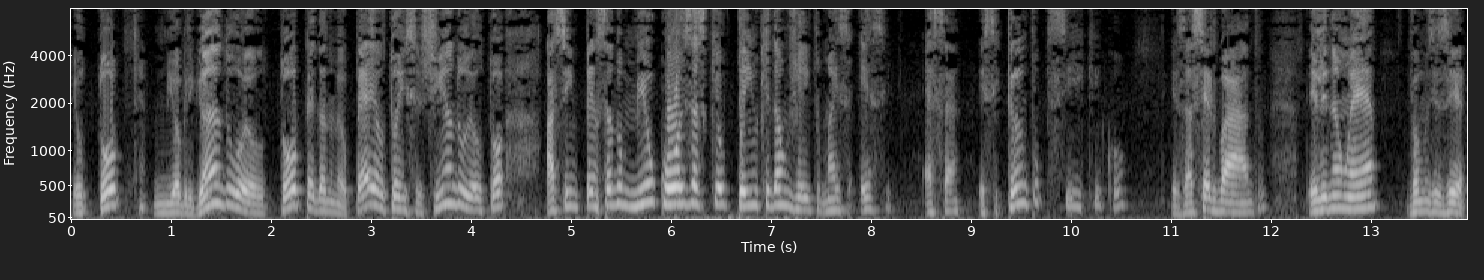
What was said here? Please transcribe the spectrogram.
Eu estou me obrigando, eu estou pegando meu pé, eu estou insistindo, eu estou assim pensando mil coisas que eu tenho que dar um jeito. Mas esse, essa, esse campo psíquico exacerbado, ele não é, vamos dizer,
